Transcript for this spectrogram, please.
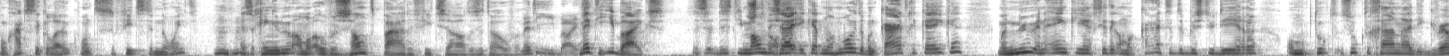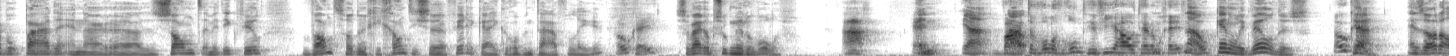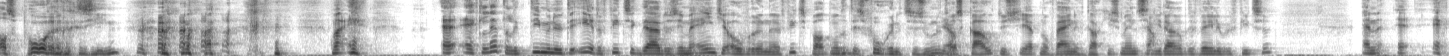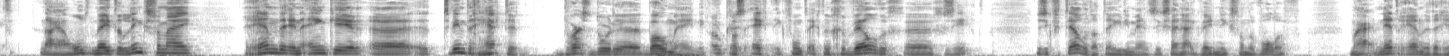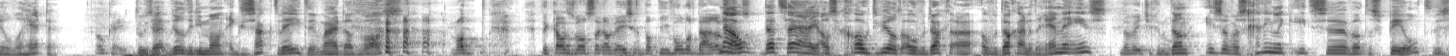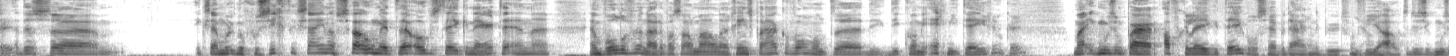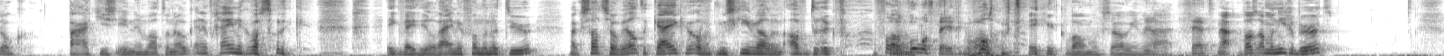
Vond ik hartstikke leuk, want ze fietsten nooit. Mhm. En ze gingen nu allemaal over zandpaden fietsen, hadden ze het over. Met die e-bikes. Met die e-bikes. Dus, dus die man die zei, ik heb nog nooit op een kaart gekeken. Maar nu in één keer zit ik allemaal kaarten te bestuderen... om op zoek- te gaan naar die gravelpaden en naar eh, zand en weet ik veel. Want ze hadden een gigantische verrekijker op hun tafel liggen. Oké. Ze waren op zoek naar de wolf. Ah, en, ja, waart nou, de wolf rond in Vierhout en omgeving? nou, kennelijk wel dus. Oké. Ja, en ze hadden al sporen gezien. maar maar e- eh, echt letterlijk tien minuten eerder fiets ik daar dus in mijn eentje over een eh, fietspad. Want het is vroeg in het seizoen, het Ja. was koud. Dus je hebt nog weinig dagjes mensen Ja. die daar op de Veluwe fietsen. En eh, echt, nou ja, 100 meter links van mij renden in één keer eh 20 herten dwars door de bomen heen. Ik, was echt, ik vond het echt een geweldig gezicht. Dus ik vertelde dat tegen die mensen. Ik zei, nou, ik weet niks van de wolf. Maar net renden er heel veel herten. Oké. Toen zei, wilde die man exact weten waar dat was. Want de kans was er aanwezig dat die wolf daar ook nou, was. dat zei hij. Als groot wild overdag, overdag aan het rennen is, Dan weet je genoeg. dan is er waarschijnlijk iets eh, wat er speelt. Dus, dus eh, ik zei, moet ik nog voorzichtig zijn of zo met eh, overstekende herten en, eh, en wolven? Nou, daar was allemaal geen sprake van, want die, die kwam je echt niet tegen. Oké. Maar ik moest een paar afgelegen tegels hebben daar in de buurt van Ja. Vierhouten. Dus ik moest ook paadjes in en wat dan ook. En het geinige was dat ik... Ik weet heel weinig van de natuur. Maar ik zat zo wel te kijken of ik misschien wel een afdruk van, Van een wolf tegenkwam. een wolf tegenkwam of zo, inderdaad. Ja, vet. Nou, was allemaal niet gebeurd.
